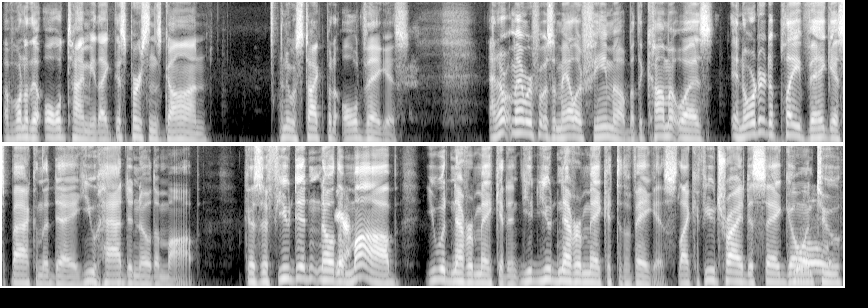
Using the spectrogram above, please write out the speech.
of one of the old timey, like this person's gone. And it was talking about old Vegas. I don't remember if it was a male or female, but the comment was in order to play Vegas back in the day, you had to know the mob. Because if you didn't know the Yeah. mob, you would never make it, and you'd, you'd never make it to the Vegas. Like if you tried to say go Well- into,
